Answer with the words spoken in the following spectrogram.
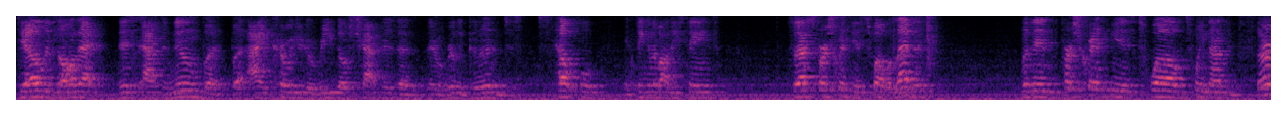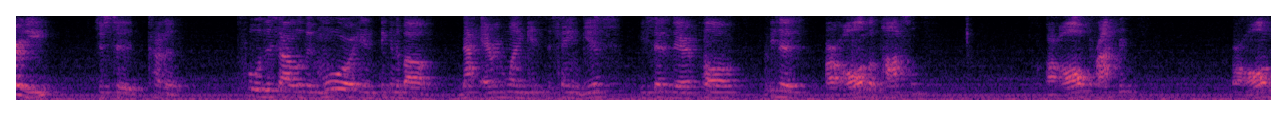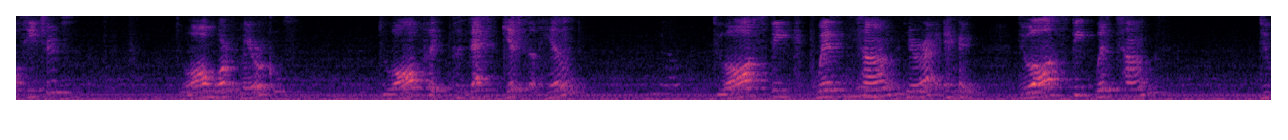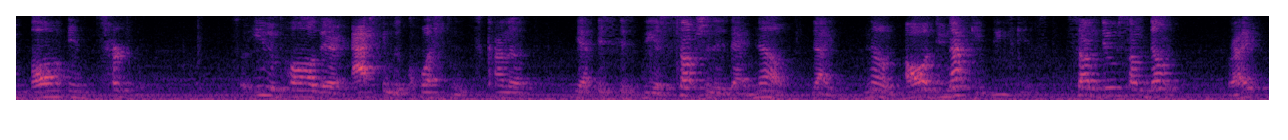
delve into all that this afternoon, but but I encourage you to read those chapters as they're really good and just, just helpful in thinking about these things. So that's 1 Corinthians 12, 11. But then 1 Corinthians 12, 29 through 30, just to kind of pull this out a little bit more in thinking about not everyone gets the same gifts. He says there, Paul, he says, are all apostles? Are all prophets? Are all teachers? Do all work miracles? Do all possess gifts of healing? Do all speak with tongues? You're right. Do all speak with tongues? Do all interpret? So even Paul there asking the questions kind of yeah, it's, it's the assumption is that no, like, no, all do not get these gifts. Some do, some don't, right?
